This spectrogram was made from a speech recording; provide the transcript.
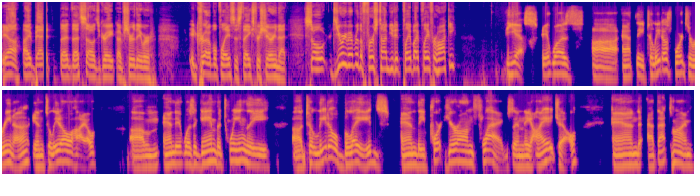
Yeah, I bet that that sounds great. I'm sure they were incredible places. Thanks for sharing that. So, do you remember the first time you did play-by-play for hockey? Yes, it was uh, at the Toledo Sports Arena in Toledo, Ohio. Um, and it was a game between the uh, Toledo Blades and the Port Huron Flags in the IHL. And at that time,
